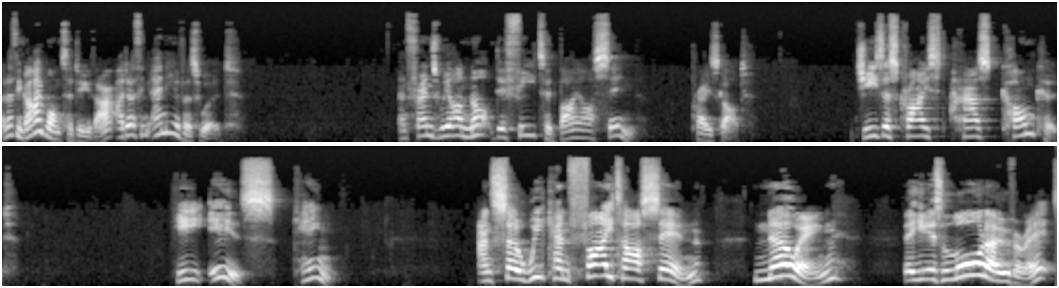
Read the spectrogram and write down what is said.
I don't think I want to do that. I don't think any of us would. And friends, we are not defeated by our sin. Praise God. Jesus Christ has conquered. He is King. And so we can fight our sin knowing that He is Lord over it,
